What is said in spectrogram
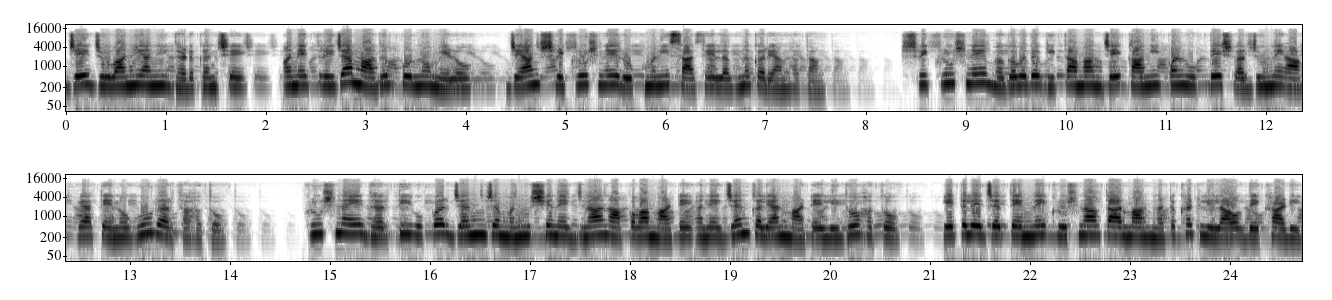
જે જુવાનિયાની ધડકન છે અને ત્રીજા માધવપુરનો મેળો, જ્યાં શ્રીકૃષ્ણે રૂકમણી સાથે લગ્ન કર્યા હતા. શ્રીકૃષ્ણે ભગવદ ગીતામાં જે કાની પણ ઉપદેશ અર્જુનને આપ્યા તેનો ગુણ અર્થ હતો. કૃષ્ણએ ધરતી ઉપર જન જ મનુષ્યને જ્ઞાન આપવા માટે અને જન કલ્યાણ માટે લીધો હતો, એટલે જ તેમને કૃષ્ણાવતારમાં નટખટ લીલાઓ દેખાડી.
